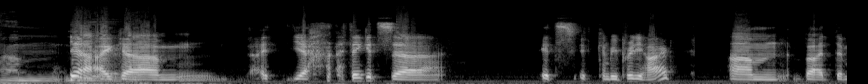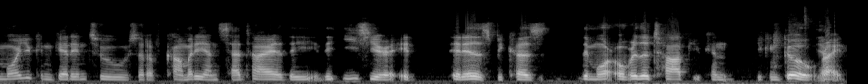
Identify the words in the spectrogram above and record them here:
Um, Yeah, the, I uh, um, I yeah, I think it's uh, it's it can be pretty hard. Um, but the more you can get into sort of comedy and satire, the the easier it it is because the more over the top you can you can go, Yeah. right?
